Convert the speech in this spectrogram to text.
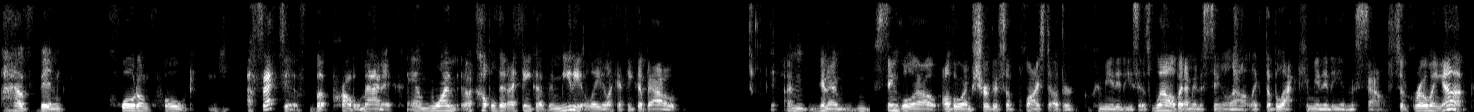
have been quote unquote effective but problematic. And one a couple that i think of immediately like i think about I'm going to single out, although I'm sure this applies to other communities as well, but I'm going to single out like the Black community in the South. So growing up,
